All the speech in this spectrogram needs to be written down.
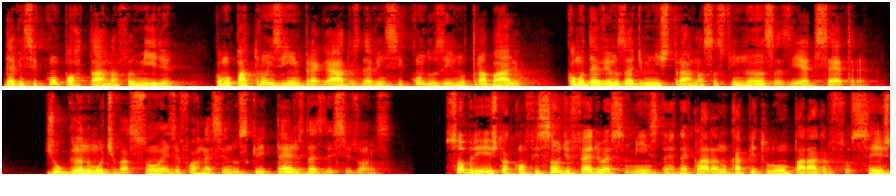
devem se comportar na família, como patrões e empregados devem se conduzir no trabalho como devemos administrar nossas finanças e etc., julgando motivações e fornecendo os critérios das decisões. Sobre isto, a Confissão de Fé de Westminster declara no capítulo 1, parágrafo 6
